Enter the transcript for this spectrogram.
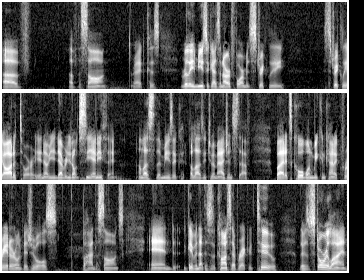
of of the song, right? Because really, music as an art form is strictly strictly auditory. You know, you never you don't see anything unless the music allows you to imagine stuff. But it's cool when we can kind of create our own visuals behind the songs. And given that this is a concept record too, there's a storyline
